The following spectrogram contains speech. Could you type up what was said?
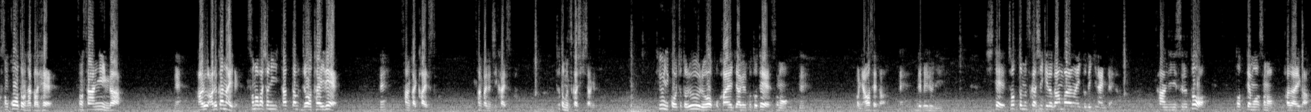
そのコートの中で、その3人が、ね、歩、歩かないで、その場所に立った状態で、ね、3回返すと。3回のうちに返すと。ちょっと難しくしてあげると。っていうふうにこう、ちょっとルールをこう変えてあげることで、そのね、ここに合わせた、ね、レベルにして、ちょっと難しいけど頑張らないとできないみたいな感じにすると、とってもその課題が、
